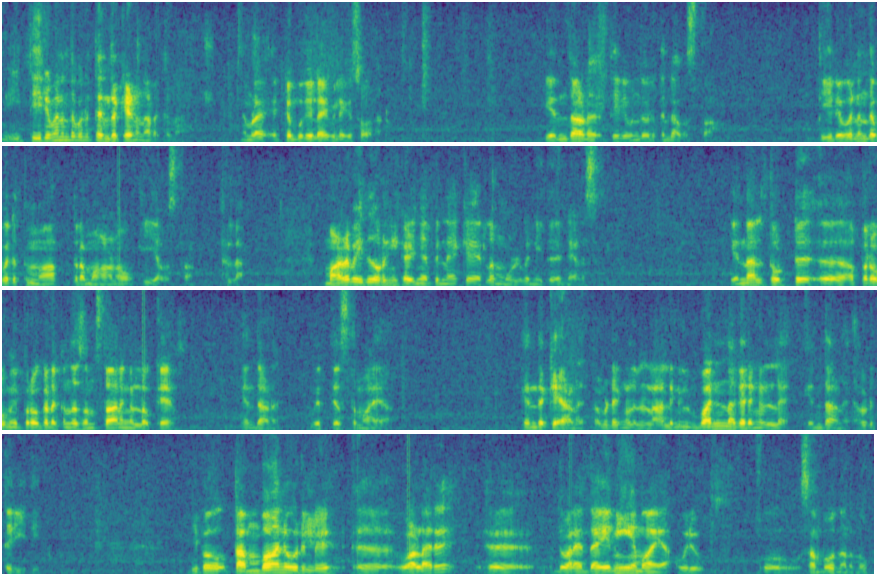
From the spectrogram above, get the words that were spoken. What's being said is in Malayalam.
ഈ തിരുവനന്തപുരത്ത് എന്തൊക്കെയാണ് നടക്കുന്നത്? നമ്മുടെ ഏറ്റവും പുതിയ ലൈവിലേക്ക് സ്വാഗതം. എന്താണ് തിരുവനന്തപുരത്തിന്റെ അവസ്ഥ? തിരുവനന്തപുരത്ത് മാത്രമാണോ ഈ അവസ്ഥ? അല്ല. മഴ പെയ്തു തുടങ്ങിക്കഴിഞ്ഞാൽ പിന്നെ കേരളം മുഴുവൻ ഇത് തന്നെയാണ് സ്ഥിതി. എന്നാൽ തൊട്ട് അപ്പുറവും ഇപ്പുറവും കിടക്കുന്ന സംസ്ഥാനങ്ങളിലൊക്കെ എന്താണ് വ്യത്യസ്തമായ എന്തൊക്കെയാണ് അവിടങ്ങളിലുള്ള അല്ലെങ്കിൽ വൻ നഗരങ്ങളിലെ എന്താണ് അവിടുത്തെ രീതി? ഇപ്പോൾ തമ്പാനൂരിൽ വളരെ എന്താ പറയുക ദയനീയമായ ഒരു സംഭവം നടന്നു.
